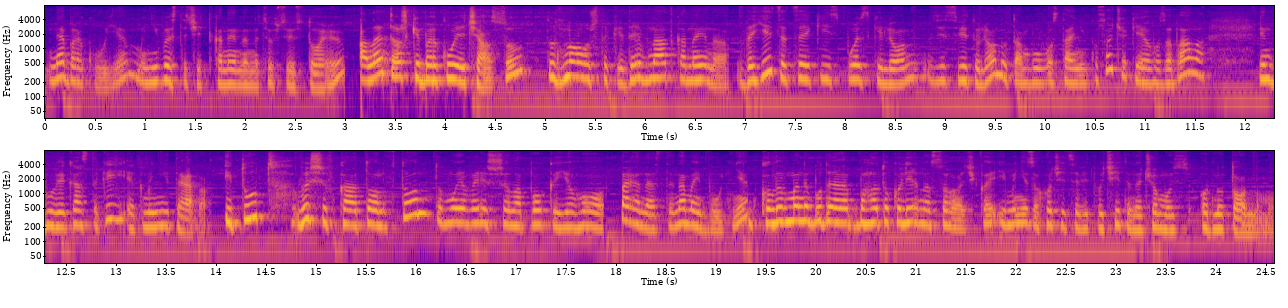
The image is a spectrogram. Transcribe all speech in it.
не бракує. Мені вистачить тканини на цю всю історію, але трошки бракує часу. Тут знову ж таки дрібна тканина. Здається, це якийсь польський льон зі світу льону. Там був останній кусочок, я його забрала. Він був якраз такий, як мені треба. І тут вишивка тон в тон, тому я вирішила поки його перенести на майбутнє. Коли в мене буде багатоколірна сорочка, і мені захочеться відпочити на чомусь однотонному.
